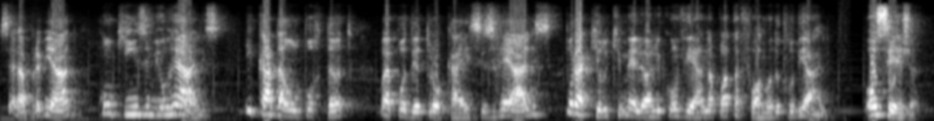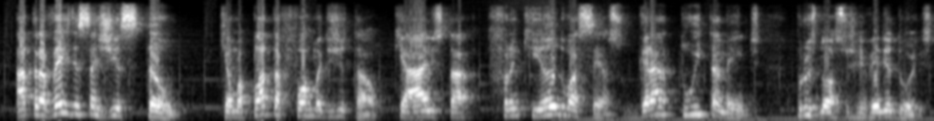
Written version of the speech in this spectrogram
será premiado com 15 mil reais. E cada um, portanto, vai poder trocar esses reais por aquilo que melhor lhe convier na plataforma do Clube Ali. Ou seja, através dessa gestão que é uma plataforma digital que a Ali está franqueando o acesso gratuitamente para os nossos revendedores.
